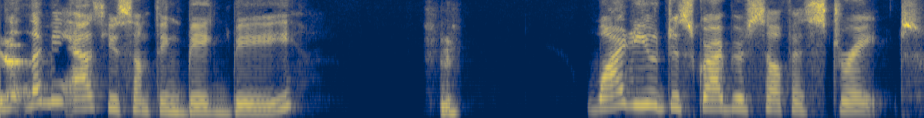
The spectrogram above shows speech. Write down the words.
l- l- let me ask you something, Big B. Why do you describe yourself as straight?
